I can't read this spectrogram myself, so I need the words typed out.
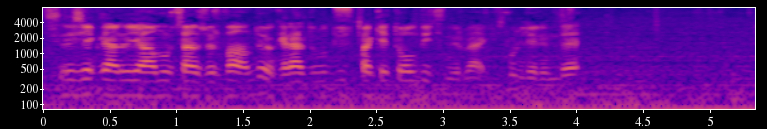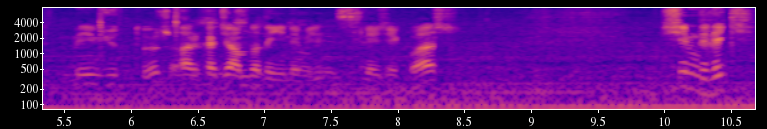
Sileceklerde yağmur sensörü falan da yok. Herhalde bu düz paket olduğu içindir belki fullerinde mevcuttur. Arka camda da yine bir silecek var. Şimdilik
